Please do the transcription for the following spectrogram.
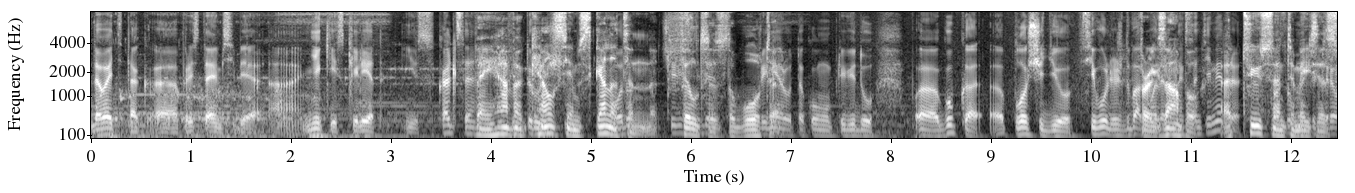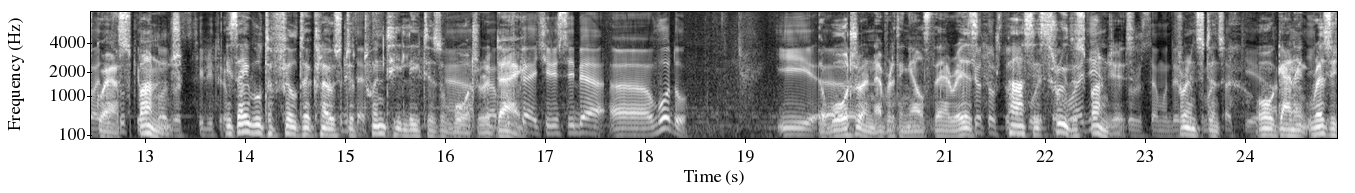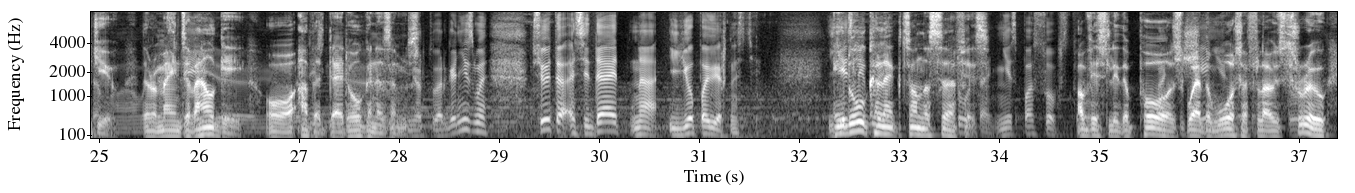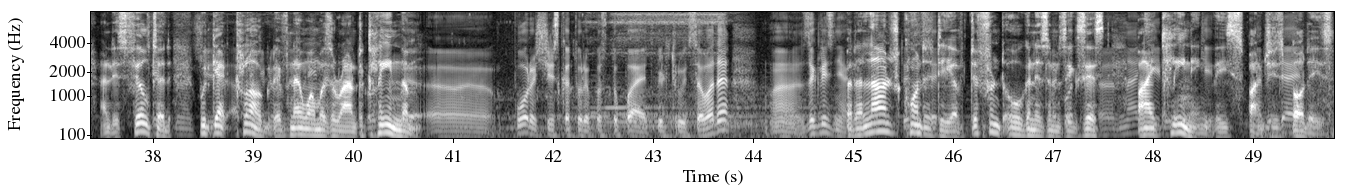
Давайте так э, представим себе э, некий скелет из кальция. They have a calcium фильтрующий skeleton воду that через filters себя. the water. К примеру, такому приведу э, губка э, площадью всего лишь 2 For example, a 2 centimeter square sponge is able to filter close to 20 liters of water a day. Пропуская через себя э, воду, и, the water and everything else there is passes through the sponges. For instance, organic residue, the remains of algae or other dead organisms. It all collects on the surface. Obviously, the pores where the water flows through and is filtered would get clogged if no one was around to clean them. But a large quantity of different organisms exist by cleaning these sponges' bodies.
